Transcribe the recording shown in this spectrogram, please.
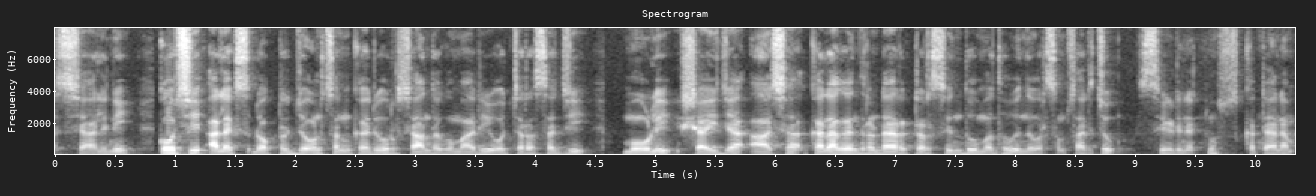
S Shalini Kochi Alex doctor Johnson Karoor Santhakumari Ochira Saji Molly Shaija Asha Kalakendram director Sindhu Madhu എന്നിവർ സംസാരിച്ചു. Seed net news Kattanam.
